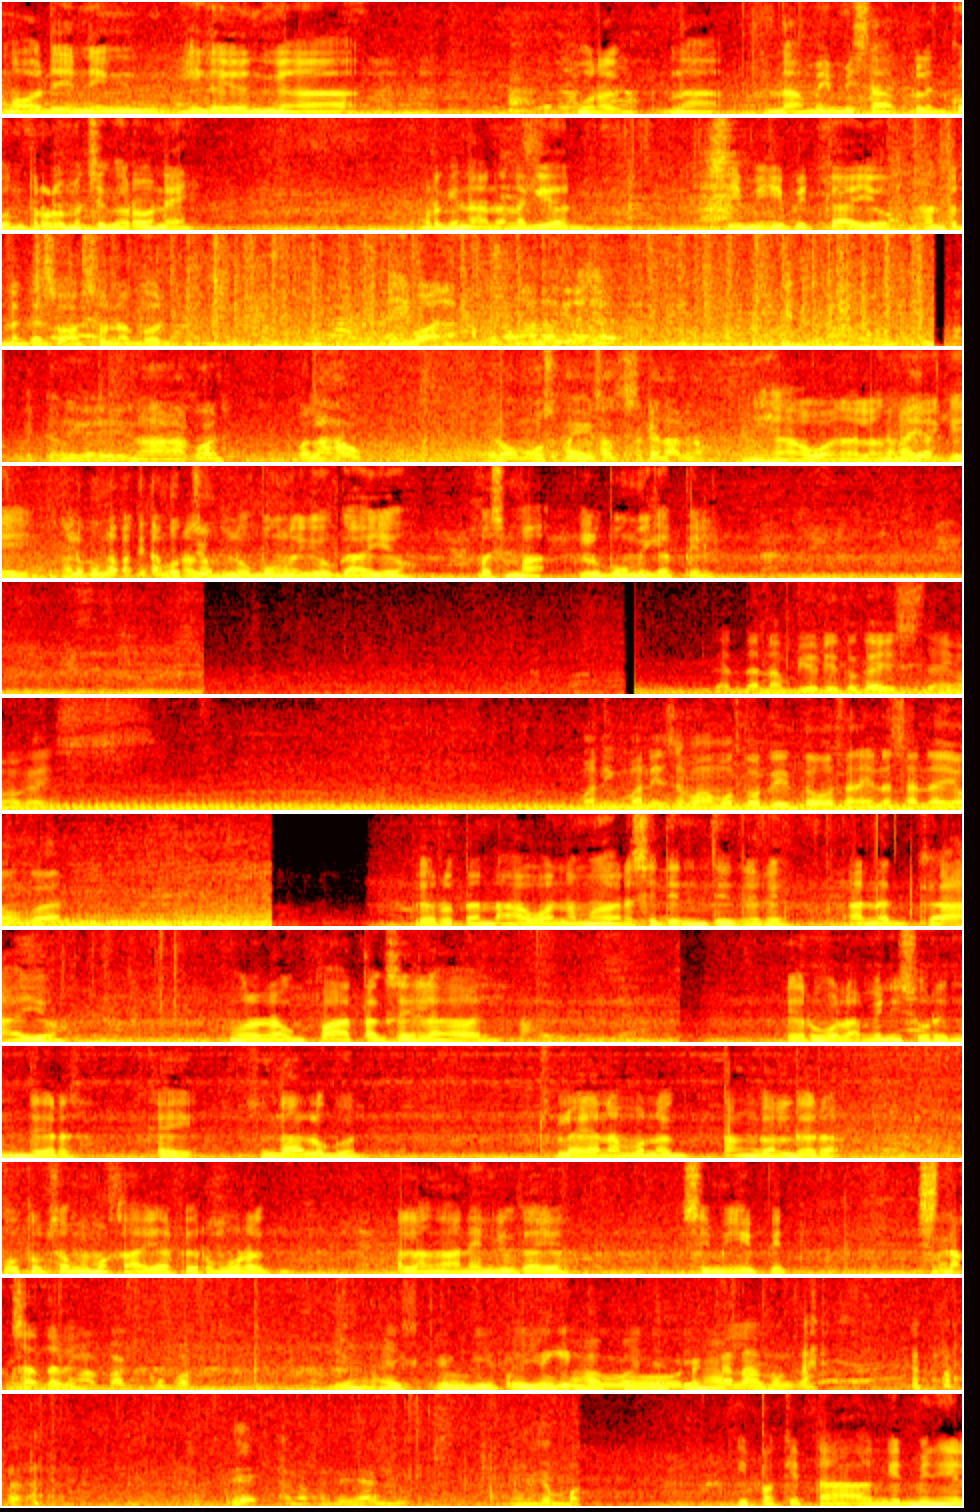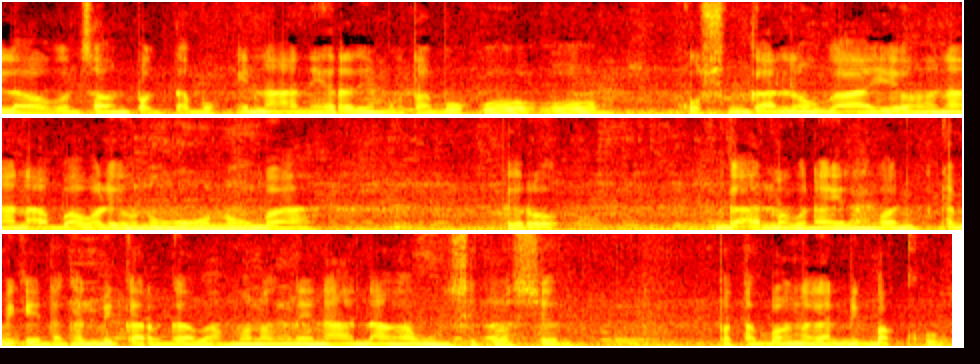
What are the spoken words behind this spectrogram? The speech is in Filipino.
mao din ning higayon nga murag na damay mi sa flood control man siguro ne murag inana na gyud simi ipit kayo hantod nag-aso-aso na god Ay, wala. Ano gina siya? Pakbit kami kay nakakuan. Balahaw. Pero musok na yung sasakyan namin, no? nihawa na lang na kay Kalubog na pati tambot murag lubong na gyud kayo basta ma lubong mig apil Ganda ng view dito guys. Tayo mo guys. Maning-mani sa mga motor dito. Sanay na sanay yung guan. Pero tanawan ng mga residente dire. Anad kaayo. Mura raw patag sa ilaw eh. Pero wala mini surrender. Kay sundalo good. Sulayan na mo nagtanggal dira. Kutob sa mamakaya pero murag alanganin gyud kayo. Simiipit. Snack sa tabi. Yung ice cream dito, yung apa niya tinapay. Di, ano kasi yan? Yung isang bag. Ipakita ang gid minila og unsaon pagtabok. Inani ra mo tabok oo. Kusgan lang og ayo. Nana ba wala hunong-hunong ba. Pero gaan man ang ilang kuan. Kami kay daghan mig karga ba mo nang ninana nga mong sitwasyon. Patabang na gan mig bakho.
